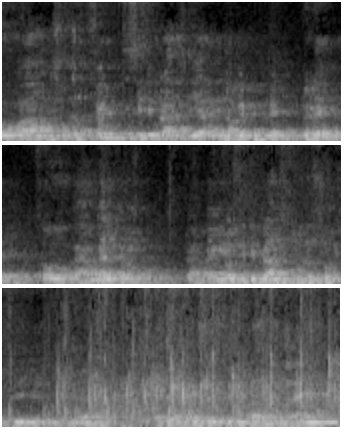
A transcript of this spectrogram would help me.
So um, this is the fifth city branch we are innovating today. So um, welcome uh, Bangalore city branch to the Sochi, uh, the official city branch, and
